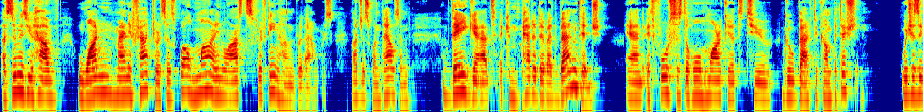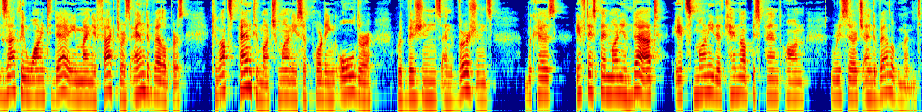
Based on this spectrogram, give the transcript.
As soon as you have one manufacturer says, well, mine lasts 1500 hours, not just 1000, they get a competitive advantage and it forces the whole market to go back to competition. Which is exactly why today manufacturers and developers cannot spend too much money supporting older revisions and versions because if they spend money on that, it's money that cannot be spent on research and development.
